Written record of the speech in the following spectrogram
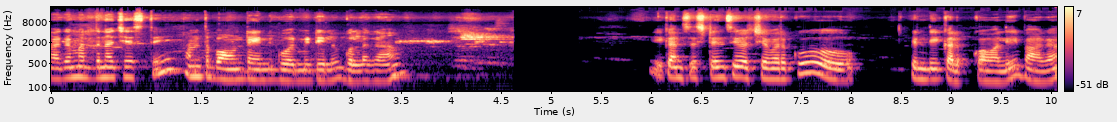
బాగా మర్దన చేస్తే అంత బాగుంటాయండి గోర్మిటీలు గుల్లగా. ఈ కన్సిస్టెన్సీ వచ్చే వరకు పిండి కలుపుకోవాలి బాగా.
